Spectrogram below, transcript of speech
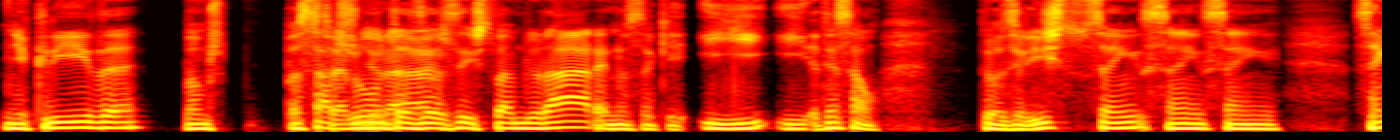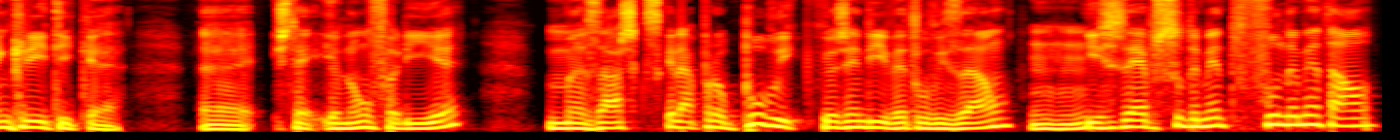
minha querida, vamos passar vai juntas, melhorar." isto vai melhorar, é não sei o quê. E, e atenção, estou a dizer isto sem, sem, sem, sem crítica. Eh, isto é, eu não faria, mas acho que se calhar para o público que hoje em dia vê televisão, Uhum. isto é absolutamente fundamental.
